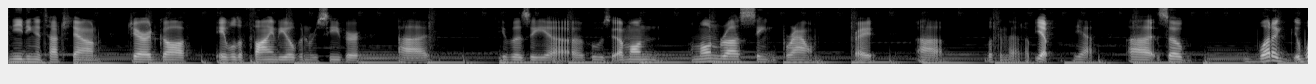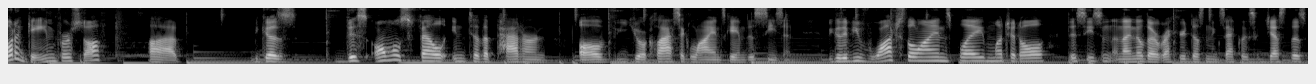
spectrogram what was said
needing a touchdown. Jared Goff able to find the open receiver. Uh, it was a uh, who's Amon Amon-Ra St. Brown, right? Uh, looking that up. Yep, yeah. Uh, so what a what a game first off, uh, because this almost fell into the pattern of your classic Lions game this season. Because if you've watched the Lions play much at all this season, and I know their record doesn't exactly suggest this,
